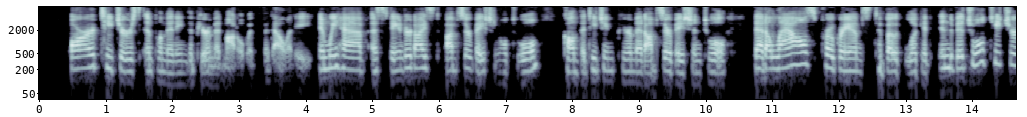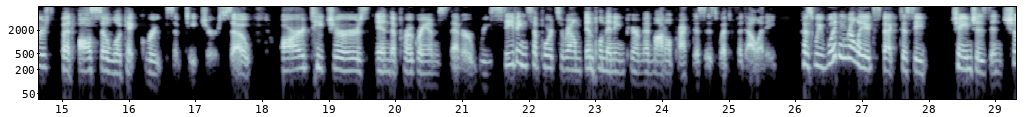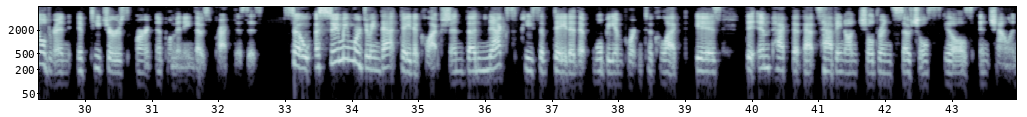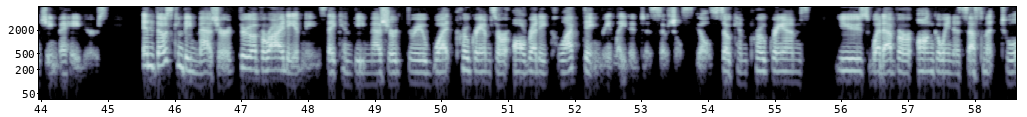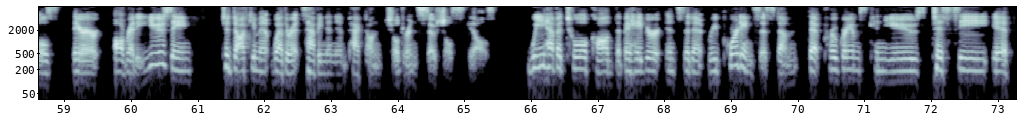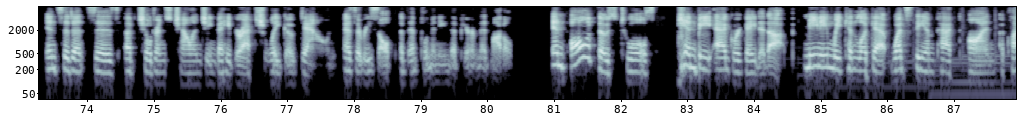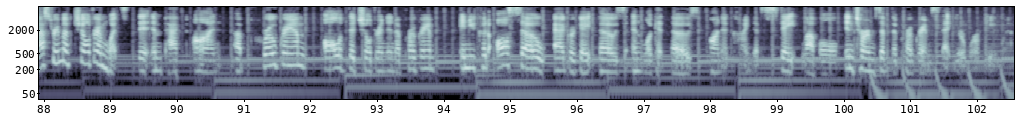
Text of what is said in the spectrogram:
are teachers implementing the pyramid model with fidelity? And we have a standardized observational tool called the Teaching Pyramid Observation Tool that allows programs to both look at individual teachers, but also look at groups of teachers. So are teachers in the programs that are receiving supports around implementing pyramid model practices with fidelity. Because we wouldn't really expect to see changes in children if teachers aren't implementing those practices. So, assuming we're doing that data collection, the next piece of data that will be important to collect is the impact that that's having on children's social skills and challenging behaviors. And those can be measured through a variety of means. They can be measured through what programs are already collecting related to social skills. So, can programs use whatever ongoing assessment tools they're already using to document whether it's having an impact on children's social skills. We have a tool called the Behavior Incident Reporting System that programs can use to see if incidences of children's challenging behavior actually go down as a result of implementing the pyramid model. And all of those tools can be aggregated up, meaning we can look at what's the impact on a classroom of children, what's the impact on a program, all of the children in a program, and you could also aggregate those and look at those on a kind of state level in terms of the programs that you're working with.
